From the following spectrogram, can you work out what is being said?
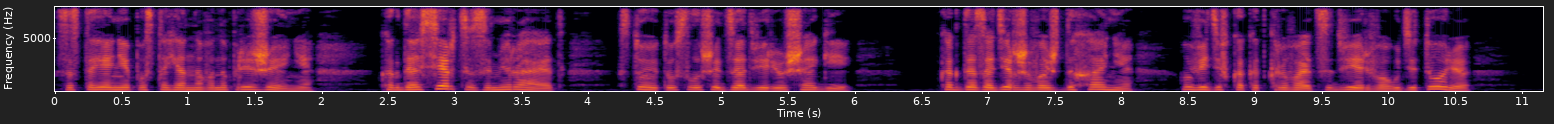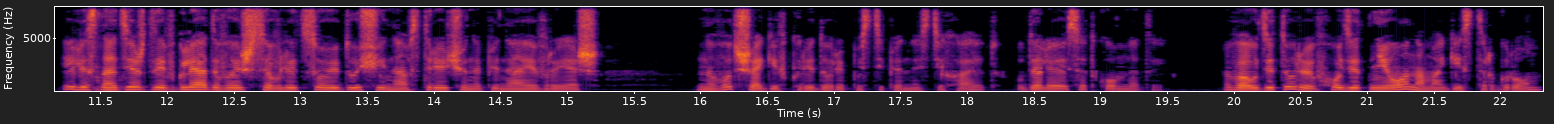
состояние постоянного напряжения, когда сердце замирает, стоит услышать за дверью шаги, когда задерживаешь дыхание, увидев, как открывается дверь в аудиторию, или с надеждой вглядываешься в лицо идущей навстречу, напиная врешь. Но вот шаги в коридоре постепенно стихают, удаляясь от комнаты. В аудиторию входит не он, а магистр Гром,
